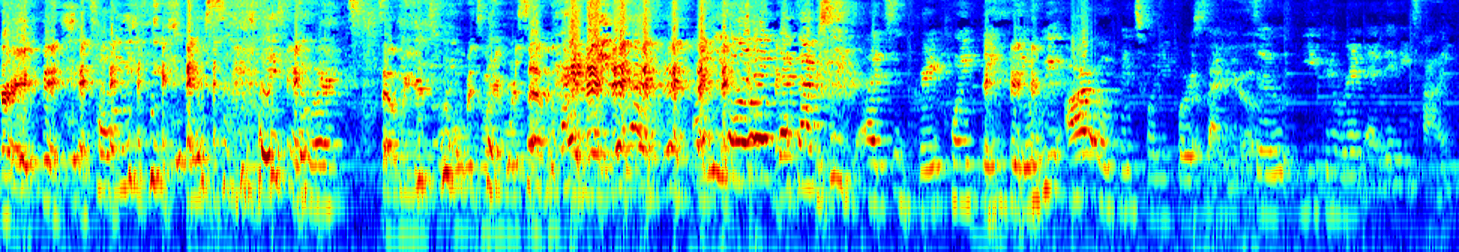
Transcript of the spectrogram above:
right. tell me there's some place to work. Tell me you're open 24 7. Right. And you know what? That's actually that's a great point. Thank you. We are open twenty four seven, so you can rent at any time.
